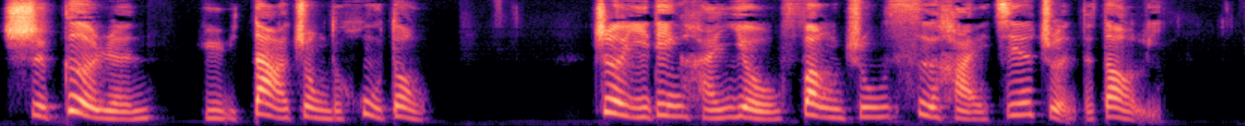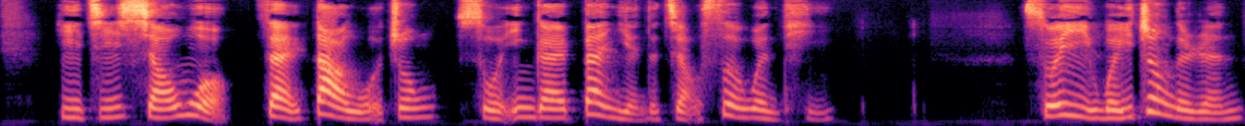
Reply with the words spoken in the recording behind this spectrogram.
是个人与大众的互动，这一定含有放诸四海皆准的道理。以及小我在大我中所应该扮演的角色问题，所以为政的人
